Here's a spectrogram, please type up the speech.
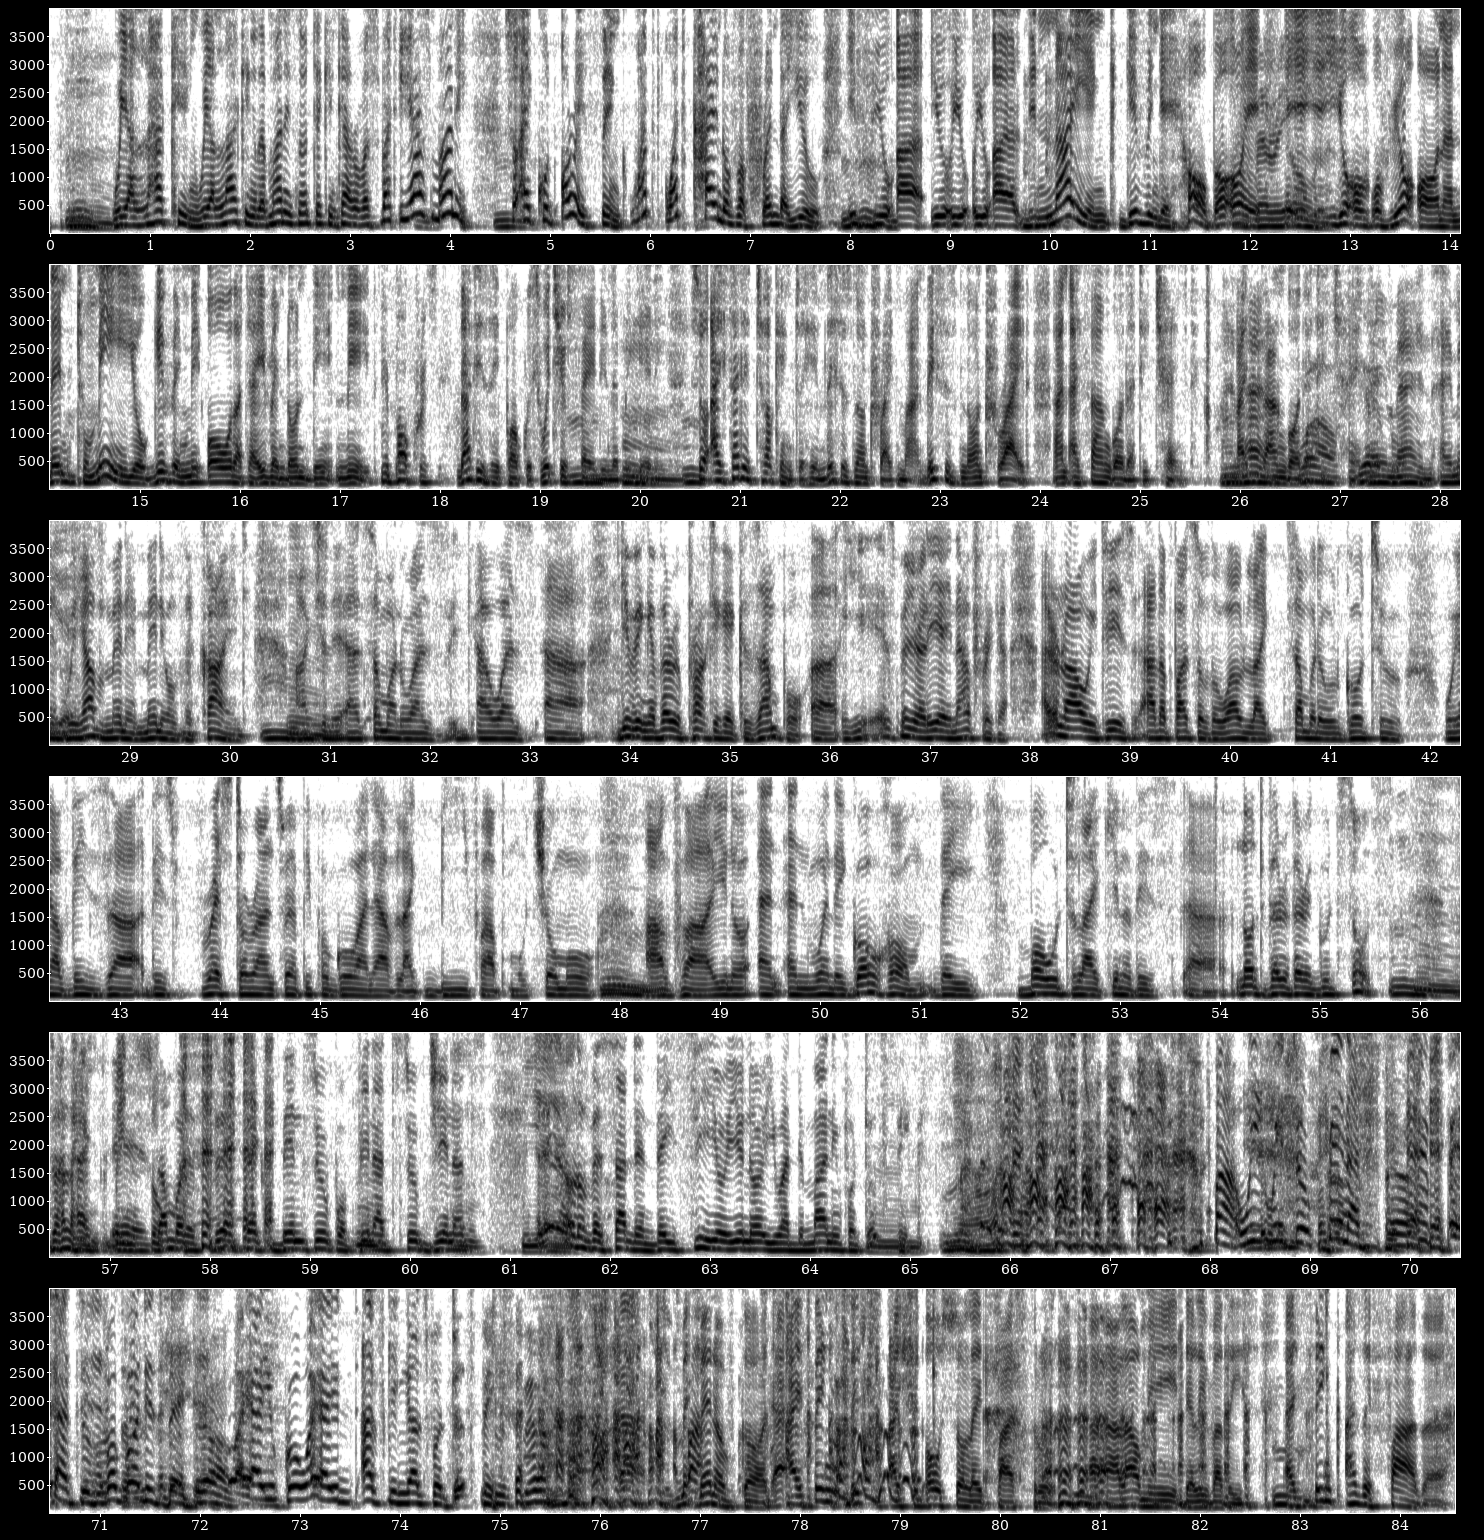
We are lacking. We are lacking. The money is not taking care of us. But he has money. So I could always think, what what kind of a friend are you if you are you you, you are denying giving a help or, or a, a- your of, of your own, and then to me you're giving me all that I even don't de- need. Hypocrisy. That is hypocrisy, which you said in the beginning. So I started talking to him. This is not right, man. This is not right. And I thank God that he changed. I Amen. thank God that he changed. Beautiful. Amen. Amen. We have many, many of the kind. Actually, as someone was, I was uh, giving a very practical example, uh, he, especially here in Africa. I don't know how it is other parts of the world. Like somebody would go to, we have these uh, these restaurants where people go and have like beef, have muchomo, have uh, you know, and and when they go home, they bought like you know this uh, not very very good sauce. Mm. Mm. So like Bean- bean soup. somebody t- takes bean soup or peanut mm. soup, peanuts, and then Yes. all of a sudden they see you, you know, you are demanding for toothpicks. but we, we took peanuts, peanuts soup, for God's sake. Yeah. Why are you co- why are you asking us for toothpicks? Ma- Men of God, I, I think this I should also let pass through. Uh, allow me deliver this. I think as a father,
